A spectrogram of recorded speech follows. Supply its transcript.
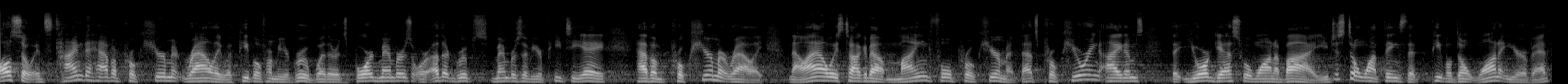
Also, it's time to have a procurement rally with people from your group, whether it's board members or other groups, members of your PTA, have a procurement rally. Now, I always talk about mindful procurement. That's procuring items that your guests will want to buy. You just don't want things that people don't want at your event.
